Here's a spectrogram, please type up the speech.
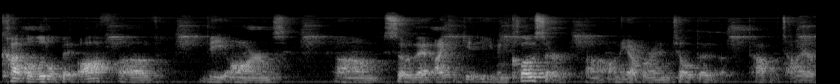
cut a little bit off of the arms um, so that I could get even closer uh, on the upper end, tilt the top of the tire.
